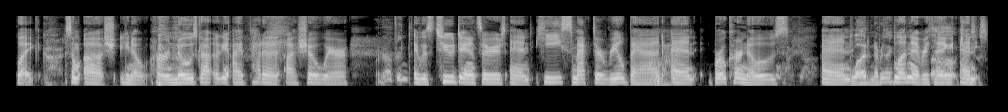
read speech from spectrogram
like God, some uh sh- you know her nose got you know, I've had a, a show where what happened? it was two dancers and he smacked her real bad Ugh. and broke her nose and Blood and everything. blood and everything Oh, and Jesus.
